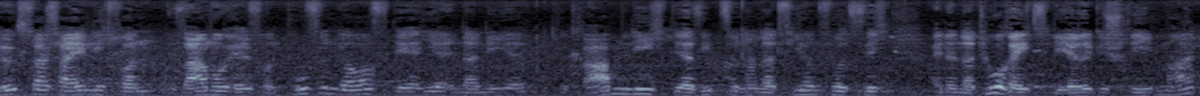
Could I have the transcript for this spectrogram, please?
höchstwahrscheinlich von Samuel von Pufendorf, der hier in der Nähe begraben liegt, der 1744 eine Naturrechtslehre geschrieben hat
